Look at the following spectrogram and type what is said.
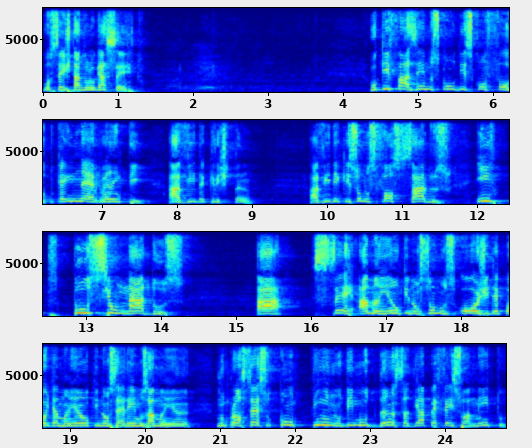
você está no lugar certo. O que fazemos com o desconforto que é inerente à vida cristã? A vida em que somos forçados, impulsionados a ser amanhã o que não somos hoje, depois de amanhã o que não seremos amanhã, num processo contínuo de mudança, de aperfeiçoamento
